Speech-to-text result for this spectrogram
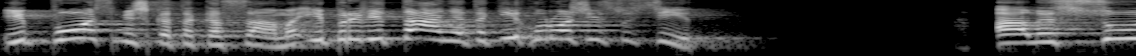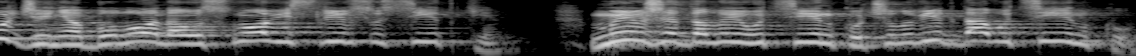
І посмішка така сама, і привітання, такий хороший сусід. Але судження було на основі слів сусідки. Ми вже дали оцінку, чоловік дав оцінку.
